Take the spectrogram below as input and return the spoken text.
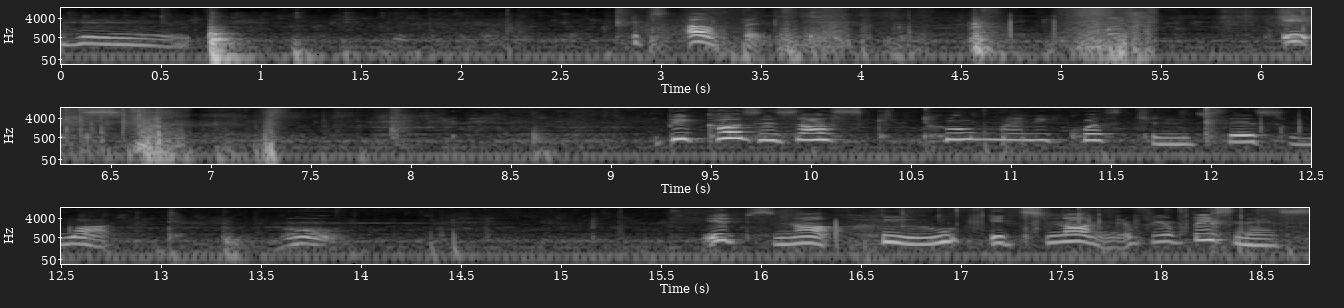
Here. It's open. It's because it's asked too many questions. Says what? Who? It's not who. It's none of your business.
